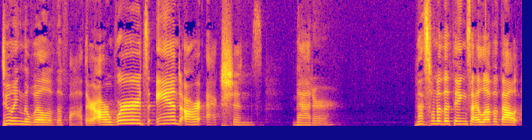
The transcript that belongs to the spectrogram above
doing the will of the Father. Our words and our actions matter. And that's one of the things I love about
